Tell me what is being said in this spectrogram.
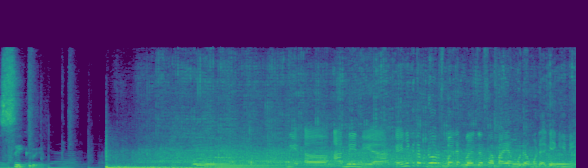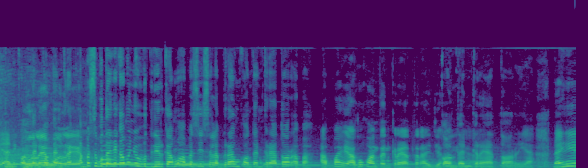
Secret. Nih eh, Anin ya, kayaknya kita berdua harus banyak belajar sama yang muda-muda kayak gini ya. Ini konten, Boleh, konten boleh. Apa kamu apa sih? Selebgram, konten kreator apa? Apa ya, aku konten kreator aja. konten kreator ya. Nah ini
